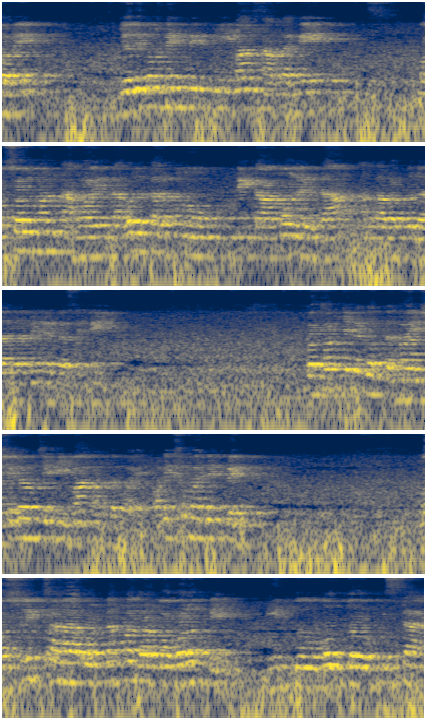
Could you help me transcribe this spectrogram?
করে। যদি কোনো ব্যক্তির ইমান না থাকে, মুসলমান না হয়, তাহলে তার কোনো নেক আমলের দাম আল্লাহ রাব্বুল নেই প্রথম যেটা করতে হয়, সেটা হচ্ছে ইমান আনতে হয়। অনেক সময় দেখবেন, মুসলিম ছাড়া অন্যান্য ধর্মাবলম্বী, হিন্দু, বৌদ্ধ, খ্রিস্টান,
